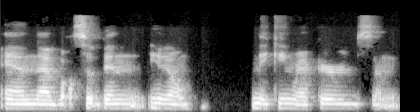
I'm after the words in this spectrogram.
and I've also been, you know, making records and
